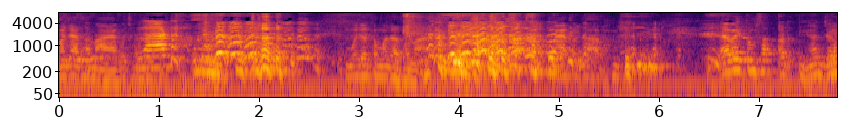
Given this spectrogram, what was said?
मज़ा तो ना आया कुछ। मुझे तो मज़ा तो ना आया। मैं तो जा रहा भाई तुम सब यहाँ जगह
